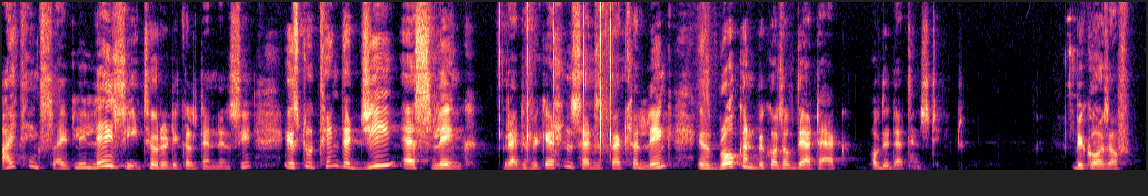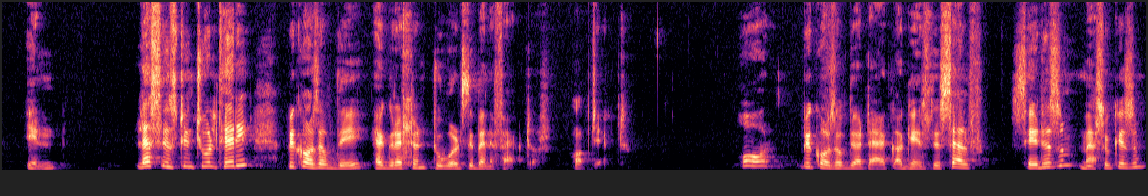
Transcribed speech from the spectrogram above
I think slightly lazy theoretical tendency, is to think that GS link, gratification satisfaction link, is broken because of the attack of the death instinct because of in less instinctual theory because of the aggression towards the benefactor object. Or because of the attack against the self sadism masochism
